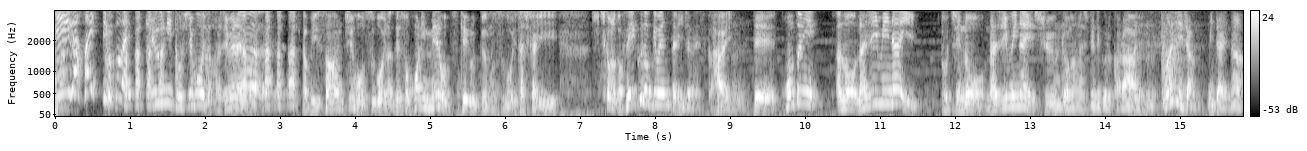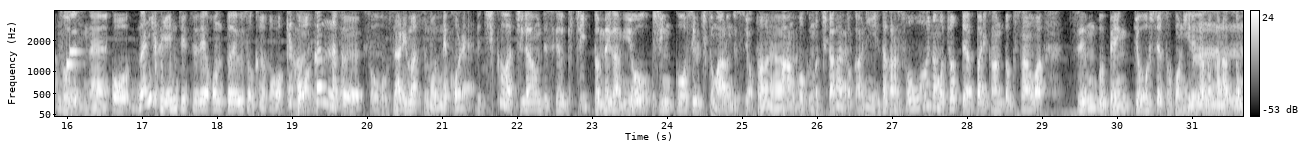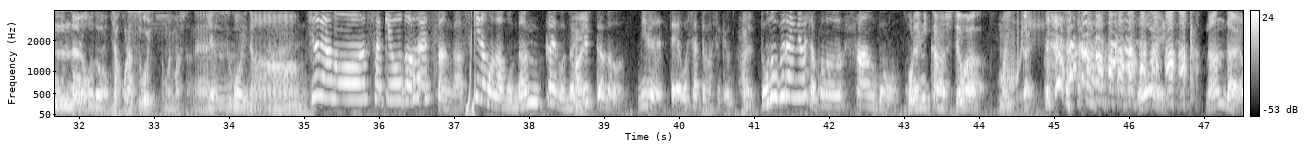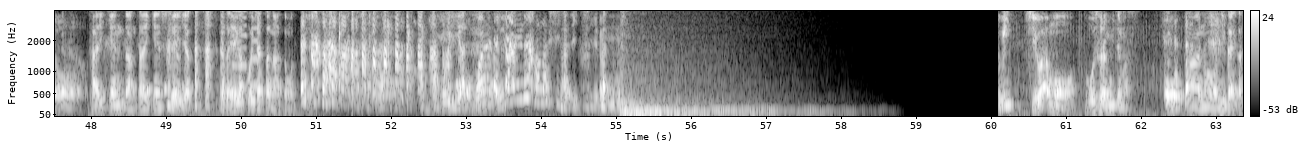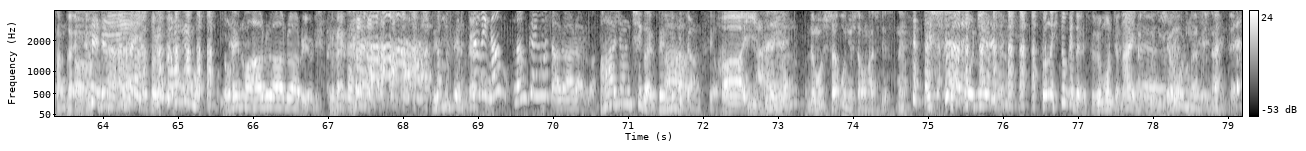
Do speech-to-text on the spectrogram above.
ってこないです。急に都市ボーイズ始めないでくださいよ。やっぱ遺産地方すごいなでそこに目をつけるっていうのもすごいし確かにしかもなんかフェイクドキュメンタリーじゃないですか。はいで、本当に、あの、馴染みない土地の馴染みない宗教の話出てくるから、はいマジじゃんみたいな。そうですねこう、何が現実で本当で嘘かが結構わかんなはいいくなりますもんね、これ。で、地区は違うんですけど、きちっと女神を信仰してる地区もあるんですよ。はいはいはいバンコクの近くとかに。だからそういうのもちょっとやっぱり監督さんは全部勉強してそこに入れたのかなと思ううんとなるほど、いや、これはすごいと思いましたね。いや、すごいなぁ。ちなみにあの、先ほど林さんが好きなものはもう何回も何十回も見るっておっしゃってましたけど、はいどのぐらい見ました？この3本。これに関しては、まあ一回、おいなんだよ体験談体験して、いや、なんか映画超えちゃったなと思って。もういいやってお前、お前の話じゃ一位だ。ウィッチはもう、おいそれ見てます。あの、2回か3回。少ないよ、それでも。俺の RRR より少ない 全然ちなみに何何回見ました？RRR はバージョン違いを全部見たんですよああ、いいっすね。でも、下5入したら同じですね。そんな一桁でするもんじゃないですよ、下5入同じなんで。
